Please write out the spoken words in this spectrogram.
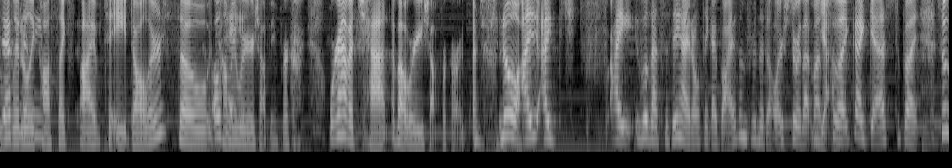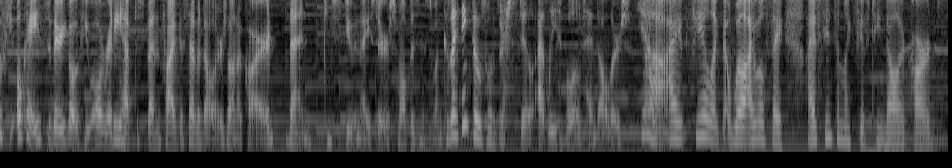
literally cost like five to eight dollars. So tell me where you're shopping for cards. We're gonna have a chat about where you shop for cards. I'm just kidding. No, I, I, I. Well, that's the thing. I don't think I buy them from the dollar store that much. Yeah. So, like, I guessed. But so, if you, okay, so there you go. If you already have to spend five to seven dollars on a card, then you can just do a nicer small business one because I think those ones are still at least below ten dollars. Yeah, I feel like that. Well, I will say I've seen some like fifteen dollar cards,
